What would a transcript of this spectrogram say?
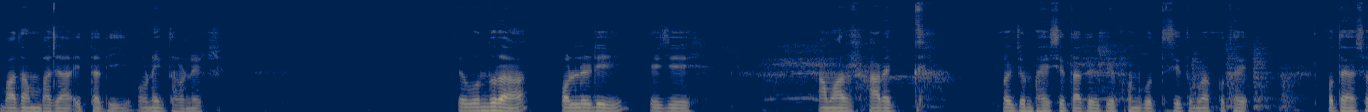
বাদাম ভাজা ইত্যাদি অনেক ধরনের। তো বন্ধুরা অলরেডি এই যে আমার আরেক কয়েকজন ভাই এসে তাদেরকে ফোন করতেছি, তোমরা কোথায় কোথায় আছো?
